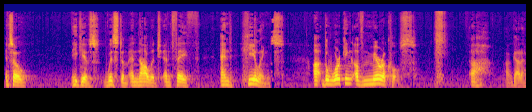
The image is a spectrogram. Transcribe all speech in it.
And so He gives wisdom and knowledge and faith and healings uh, the working of miracles. Uh, I've got to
